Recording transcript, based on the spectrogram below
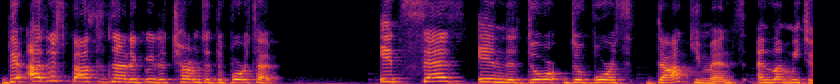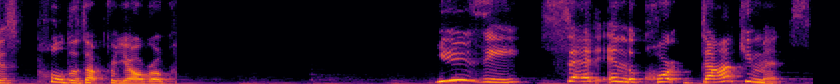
the other spouse does not agree to terms of divorce, it says in the do- divorce documents, and let me just pull those up for y'all real quick. Jeezy said in the court documents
